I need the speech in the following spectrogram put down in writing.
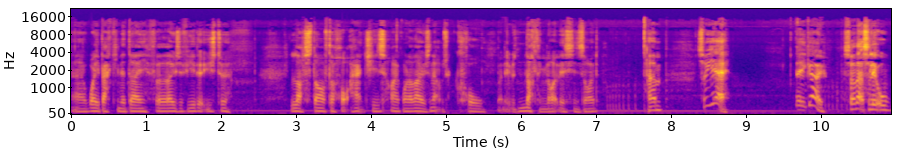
uh, way back in the day. For those of you that used to lust after hot hatches, I had one of those and that was cool, but it was nothing like this inside. Um, so yeah, there you go. So that's a little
